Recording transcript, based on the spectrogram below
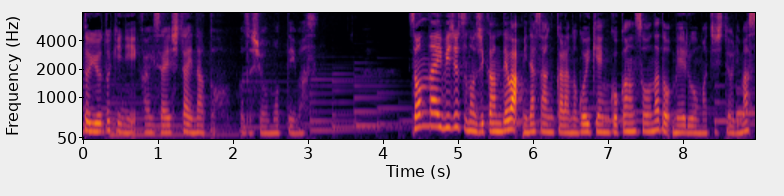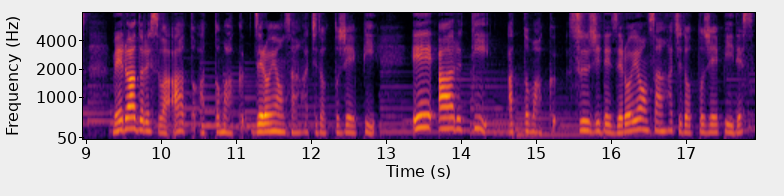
という時に開催したいなと私は思っています。そんな美術の時間では皆さんからのご意見ご感想などメールをお待ちしております。メールアドレスは art.0438.jp art アットマーク数字で 0438.jp です。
